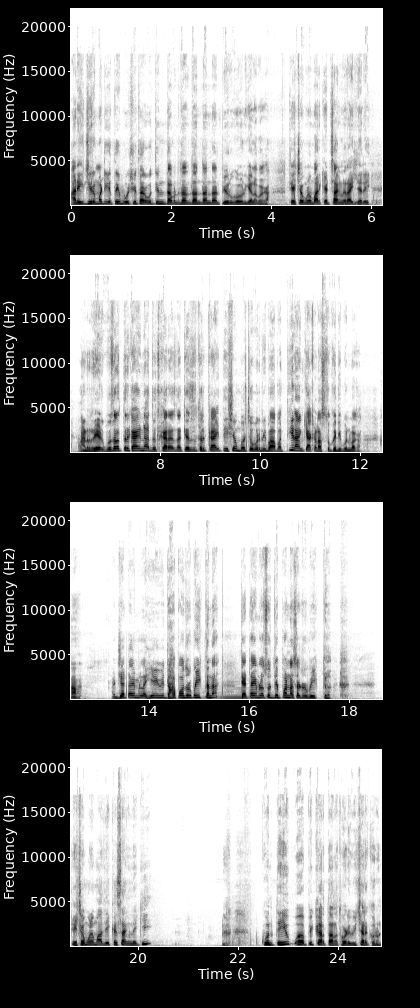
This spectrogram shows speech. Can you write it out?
आणि जिरमट झिरमट येते बुरशी तारवतीन दन दन दन दन दन पिरू गळून गेला बघा. त्याच्यामुळं मार्केट चांगलं राहिलेलं आहे. आणि रेड गुजरात तर काय नादच करायचं ना त्याचं तर काय ते शंभरच्या वरणी बाबा तीन अंकी आकडा असतो कधी पण बघा. हां. ज्या टाईमला हे दहा पंधरा रुपये विकतं ना त्या टाईमला सुद्धा पन्नास साठ रुपये विकतं. त्याच्यामुळे माझं एकच सांगणं की कोणतेही पीक करताना थोडं विचार करून.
